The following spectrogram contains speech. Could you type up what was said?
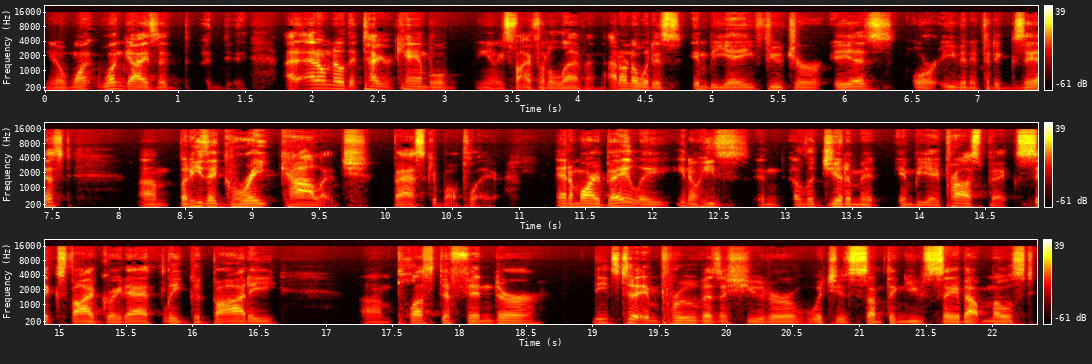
You know, one one guy's a. I, I don't know that Tiger Campbell. You know, he's five foot eleven. I don't know what his NBA future is, or even if it exists. Um, but he's a great college basketball player. And Amari Bailey, you know, he's an, a legitimate NBA prospect, six five, great athlete, good body, um, plus defender. Needs to improve as a shooter, which is something you say about most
